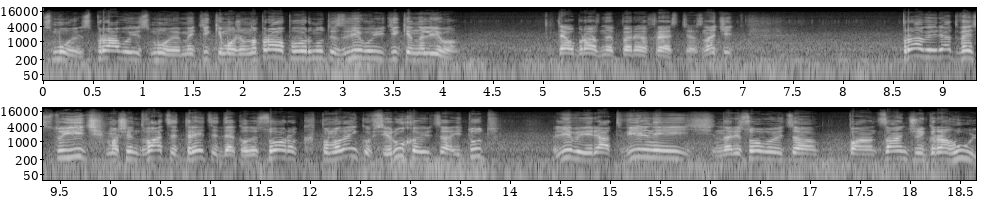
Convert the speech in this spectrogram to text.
смуги. З правої смуги ми тільки можемо направо повернути, з лівої тільки наліво. Те образне перехрестя. Значить, правий ряд весь стоїть, машин 20, 30, деколи 40. Помаленьку всі рухаються. І тут лівий ряд вільний, нарисовується пан Санчик Рагуль.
